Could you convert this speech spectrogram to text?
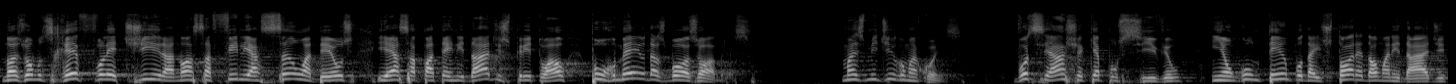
nós vamos refletir a nossa filiação a Deus e essa paternidade espiritual por meio das boas obras. Mas me diga uma coisa: você acha que é possível em algum tempo da história da humanidade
